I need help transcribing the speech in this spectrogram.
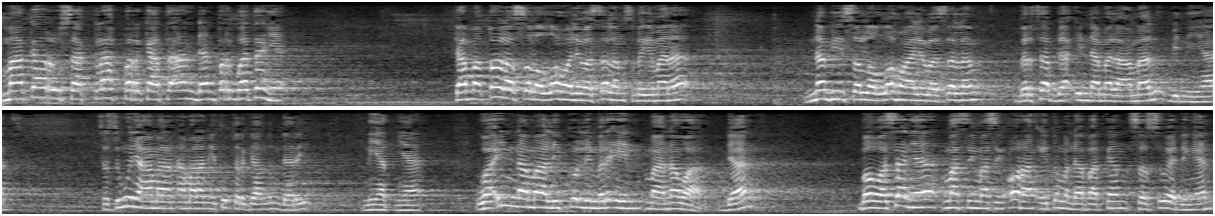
maka rusaklah perkataan dan perbuatannya. Kama qala sallallahu alaihi wasallam sebagaimana Nabi sallallahu alaihi wasallam bersabda innamal a'malu binniyat. Sesungguhnya amalan-amalan itu tergantung dari niatnya. Wa innama likulli imri'in ma nawa dan bahwasanya masing-masing orang itu mendapatkan sesuai dengan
